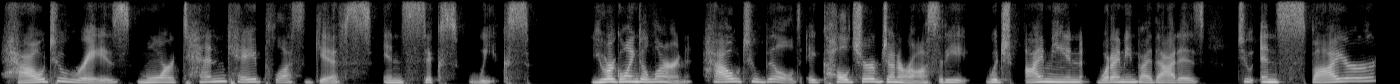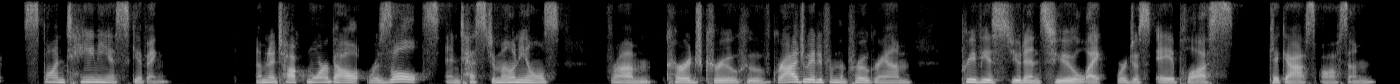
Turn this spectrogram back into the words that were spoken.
how to raise more 10K plus gifts in six weeks. You are going to learn how to build a culture of generosity, which I mean, what I mean by that is to inspire spontaneous giving. I'm going to talk more about results and testimonials from Courage Crew who've graduated from the program, previous students who like were just A plus, kick ass, awesome,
